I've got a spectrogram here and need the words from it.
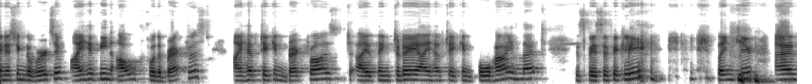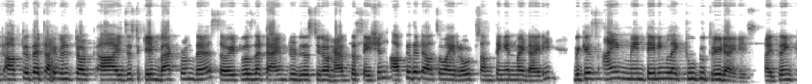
finishing the worship i have been out for the breakfast. I have taken breakfast. I think today i have taken poha in that specifically. Thank you. And after that i will talk uh, i just came back from there. So it was the time to just you know have the session. After that also i wrote something in my diary because i'm maintaining like two to three diaries. I think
